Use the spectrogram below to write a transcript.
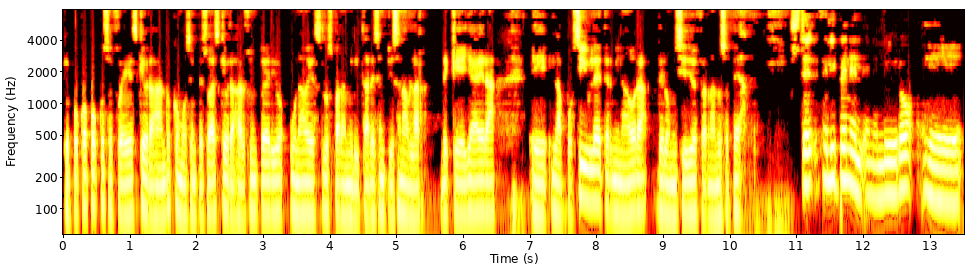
que poco a poco se fue desquebrajando como se empezó a desquebrajar su imperio una vez los paramilitares empiezan a hablar de que ella era eh, la posible determinadora del homicidio de Fernando Cepeda. Usted, Felipe, en el, en el libro eh,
